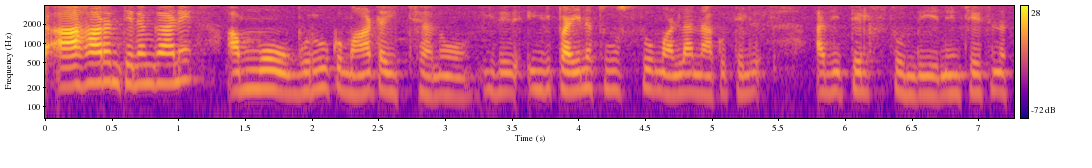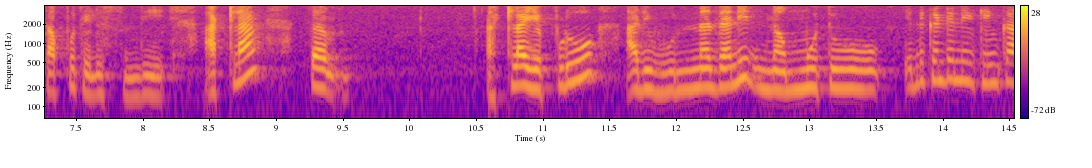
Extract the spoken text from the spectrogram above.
ఆహారం తినంగానే అమ్మో గురువుకు మాట ఇచ్చాను. ఇది ఇది పైన చూస్తూ మళ్ళీ నాకు తెలి అది తెలుస్తుంది. నేను చేసిన తప్పు తెలుస్తుంది. అట్లా త- అట్లా ఎప్పుడూ అది ఉన్నదని నమ్ముతూ ఎందుకంటే నీకు ఇంకా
